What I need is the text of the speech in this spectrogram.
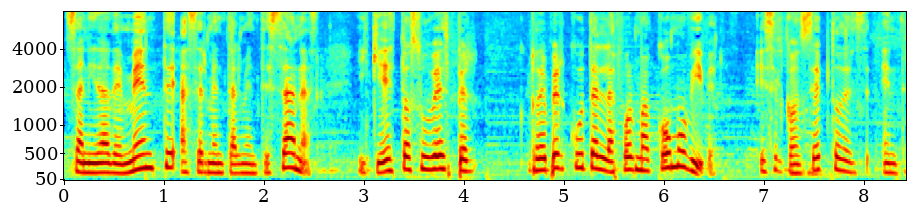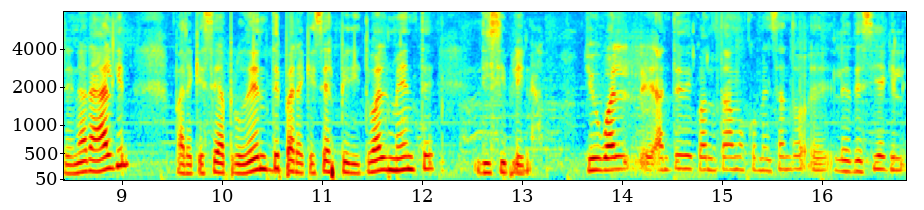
sanidad de mente, a ser mentalmente sanas y que esto a su vez repercuta en la forma como viven. Es el concepto de entrenar a alguien para que sea prudente, para que sea espiritualmente disciplinado. Yo igual, eh, antes de cuando estábamos comenzando, eh, les decía que,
